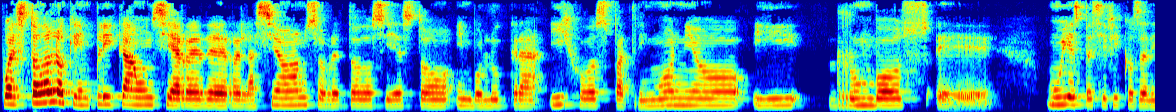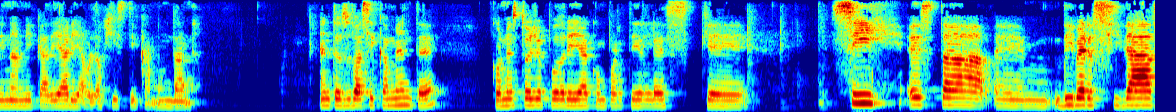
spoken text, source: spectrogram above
pues todo lo que implica un cierre de relación, sobre todo si esto involucra hijos, patrimonio y rumbos eh, muy específicos de dinámica diaria o logística mundana. Entonces, básicamente, con esto yo podría compartirles que sí, esta em, diversidad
